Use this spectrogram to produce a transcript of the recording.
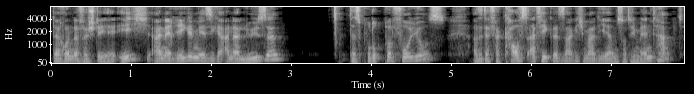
Darunter verstehe ich eine regelmäßige Analyse des Produktportfolios, also der Verkaufsartikel, sage ich mal, die ihr im Sortiment habt,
